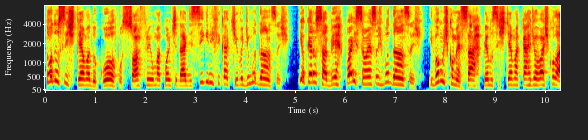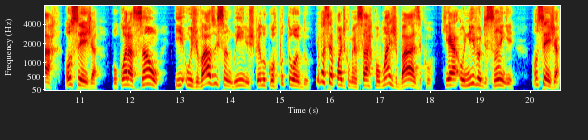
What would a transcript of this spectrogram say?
todo o sistema do corpo sofre uma quantidade significativa de mudanças. E eu quero saber quais são essas mudanças. E vamos começar pelo sistema cardiovascular, ou seja, o coração e os vasos sanguíneos pelo corpo todo. E você pode começar com o mais básico, que é o nível de sangue, ou seja,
